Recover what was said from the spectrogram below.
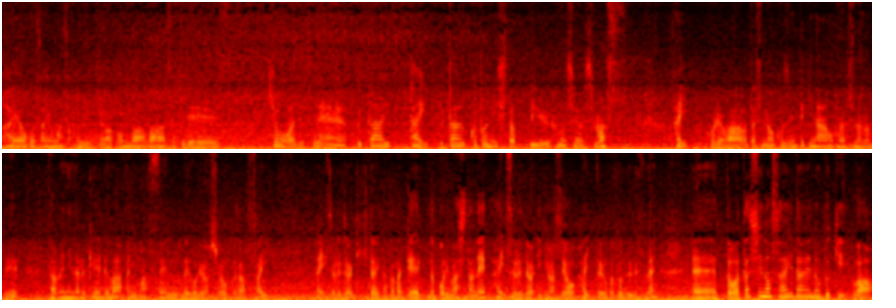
おはようございます。こんにちは。こんばんは。さきです。今日はですね歌いたい歌うことにしたっていう話をします。はい。これは私の個人的なお話なのでためになる系ではありませんのでご了承ください。はい。それでは聞きたい方だけ残りましたね。はい。それでは行きますよ。はい。ということでですね。えー、っと私の最大の武器は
